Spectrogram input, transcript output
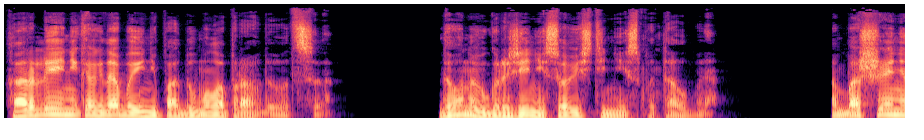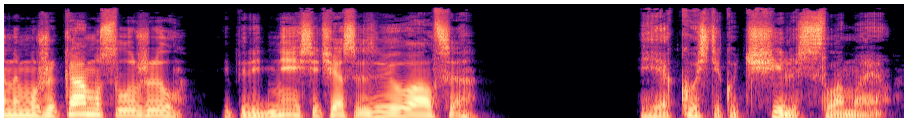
Харлей никогда бы и не подумал оправдываться. Да он и угрызений совести не испытал бы. Башенин и мужикам услужил, и перед ней сейчас извивался. «Я Костику челюсть сломаю», —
